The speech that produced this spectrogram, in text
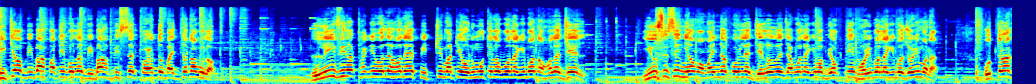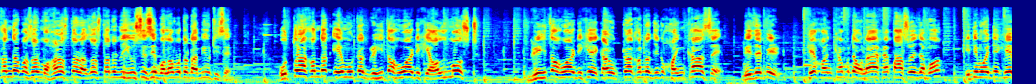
দ্বিতীয় বিবাহ পাতিবলৈ বিবাহ বিচ্ছেদ কৰাটো বাধ্যতামূলক। লিভ ইনত থাকিবলৈ হ'লে পিতৃ মাতৃৰ অনুমতি ল'ব লাগিব নহ'লে জেল। ইউ চি চি নিয়ম অমান্য কৰিলে জেললৈ যাব লাগিব ব্যক্তি ভৰিব লাগিব জৰিমনা। উত্তৰাখণ্ডৰ পাছত মহাৰাষ্ট্ৰ ৰাজস্থানতো ইউ চি চি বলবতৰ দাবী উঠিছে। উত্তৰাখণ্ডত এই মুহূৰ্তত গৃহীত হোৱাৰ দিশে অলমষ্ট গৃহীত হোৱাৰ দিশে কাৰণ উত্তৰাখণ্ডত যিটো সংখ্যা আছে বিজেপিৰ সেই সংখ্যামতে অনায়াসে পাছ হৈ যাব। ইতিমধ্যে সেই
